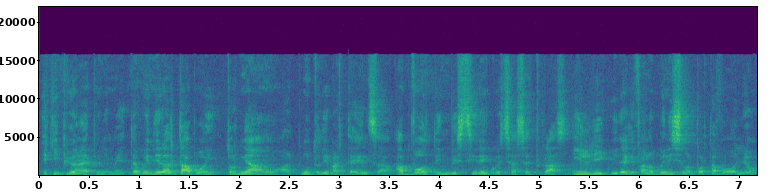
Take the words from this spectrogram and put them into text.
e chi più ne ha più ne metta. Quindi in realtà poi torniamo al punto di partenza, a volte investire in questi asset class illiquide che fanno benissimo al portafoglio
